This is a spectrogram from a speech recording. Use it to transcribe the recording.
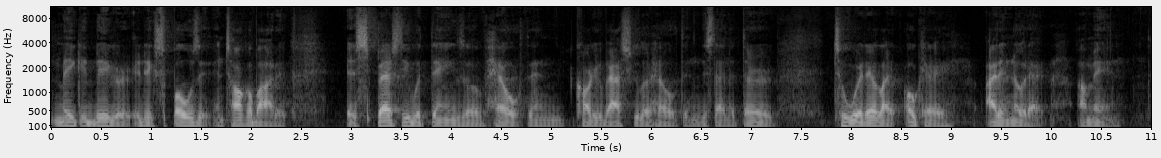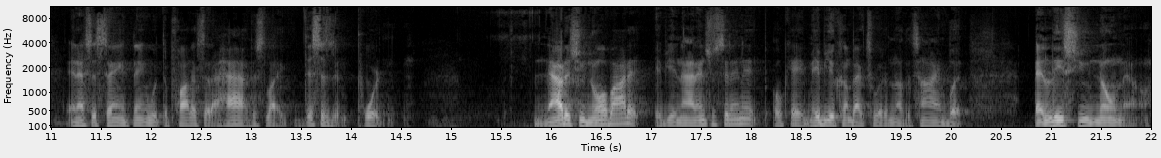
make it bigger and expose it and talk about it, especially with things of health and cardiovascular health and this, that, and the third, to where they're like, okay, I didn't know that. I'm in. And that's the same thing with the products that I have. It's like, this is important. Now that you know about it, if you're not interested in it, okay, maybe you'll come back to it another time, but at least you know now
